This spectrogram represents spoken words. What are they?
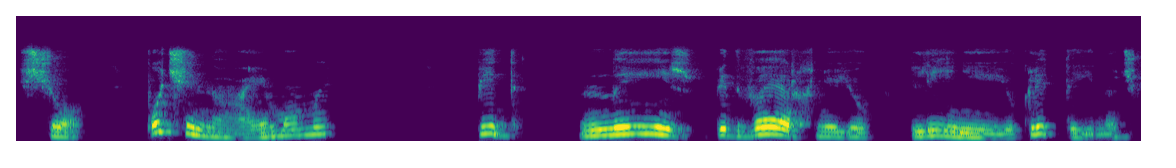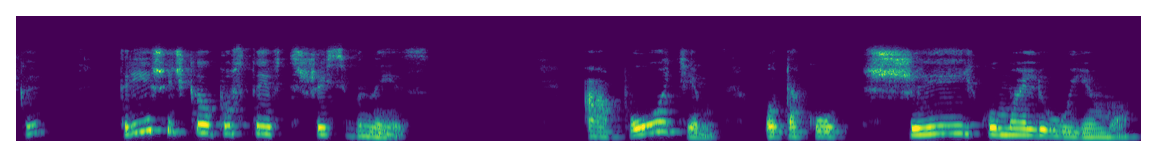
що починаємо ми під, ниж, під верхньою лінією клітиночки, трішечки опустившись вниз, а потім отаку шийку малюємо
